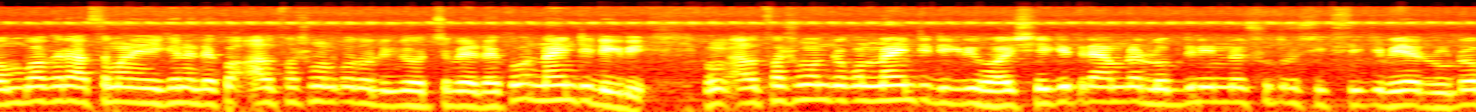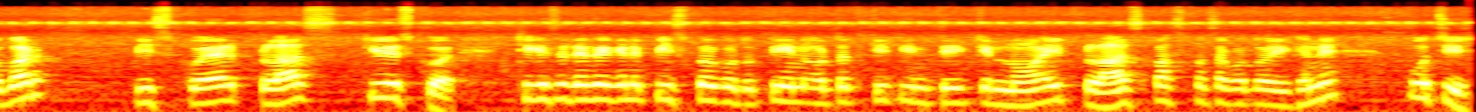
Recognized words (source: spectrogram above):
লম্ব আকারে আছে মানে এখানে দেখো আলফা সমান কত ডিগ্রি হচ্ছে ভাইয়া? দেখো নাইনটি ডিগ্রি এবং আলফা সমান যখন নাইনটি ডিগ্রি হয় সেই ক্ষেত্রে আমরা লব্ধি নির্ণয় সূত্র শিখছি কি ভাইয়া? Root over P square plus Q square ঠিক আছে, দেখো এখানে পি স্কোয়ার কত? তিন। অর্থাৎ কি? তিন থেকে নয় প্লাস পাঁচ পাঁচা কত? এখানে পঁচিশ।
